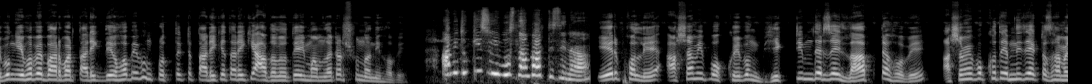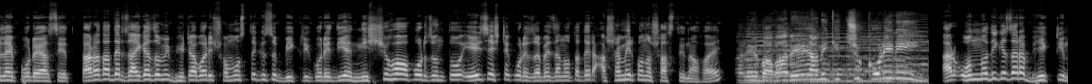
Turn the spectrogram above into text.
এবং এভাবে বারবার তারিখ দেওয়া হবে এবং প্রত্যেকটা তারিখে তারিখে আদালতে এই মামলাটার শুনানি হবে। আমি তো কিছুই বুঝতাম পারতেছি না। এর ফলে আসামি পক্ষ এবং ভিকটিমদের যে লাভটা হবে আসামি পক্ষ তো এমনিতে একটা ঝামেলায় পড়ে আছে। তারা তাদের জায়গা জমি ভিটা বাড়ি সমস্ত কিছু বিক্রি করে দিয়ে নিঃস্ব হওয়া পর্যন্ত এই চেষ্টা করে যাবে যেন তাদের আসামির কোনো শাস্তি না হয়। আরে বাবা রে আমি কিচ্ছু করিনি। আর অন্যদিকে যারা ভিকটিম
